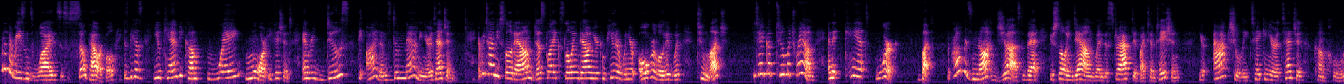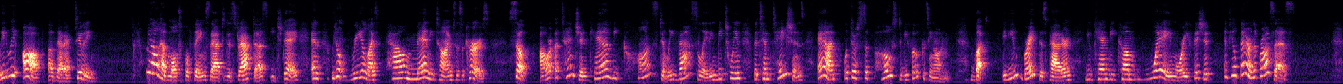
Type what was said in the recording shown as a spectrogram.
One of the reasons why this is so powerful is because you can become way more efficient and reduce the items demanding your attention. Every time you slow down, just like slowing down your computer when you're overloaded with too much, you take up too much RAM and it can't work. But the problem is not just that you're slowing down when distracted by temptation, you're actually taking your attention completely off of that activity. We all have multiple things that distract us each day, and we don't realize how many times this occurs. So, our attention can be constantly vacillating between the temptations and what they're supposed to be focusing on. But if you break this pattern, you can become way more efficient and feel better in the process.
